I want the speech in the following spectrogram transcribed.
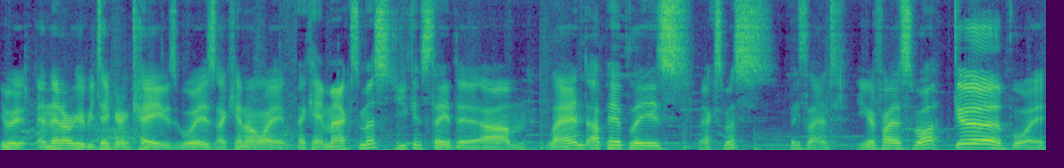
And then I'm gonna be taking on caves, boys. I cannot wait. Okay, Maximus, you can stay there. Um, land up here, please. Maximus, Please land. You gonna find a spot? Good boy.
